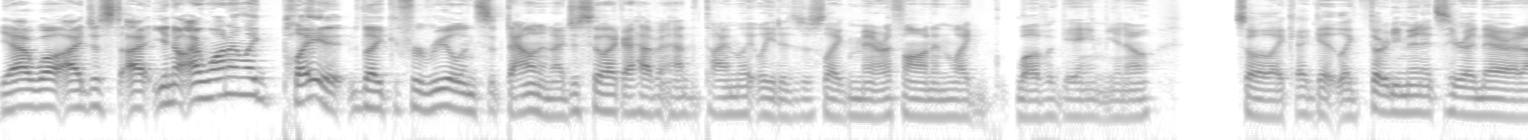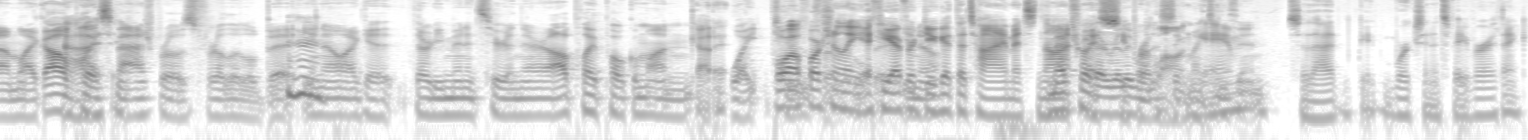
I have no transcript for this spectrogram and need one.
Yeah, well, I just, I, you know, I want to like play it like for real and sit down, and I just feel like I haven't had the time lately to just like marathon and like love a game, you know. So like I get like 30 minutes here and there, and I'm like, I'll Ah, play see. Smash Bros for a little bit, you Mhm. know. I get 30 minutes here and there. I'll play Pokemon Got it. White. Well, 2 for a unfortunately, little if bit, you ever do know? get the time, it's not Metroid, a I really super want to long my game, in. so that it works in its favor, I think.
